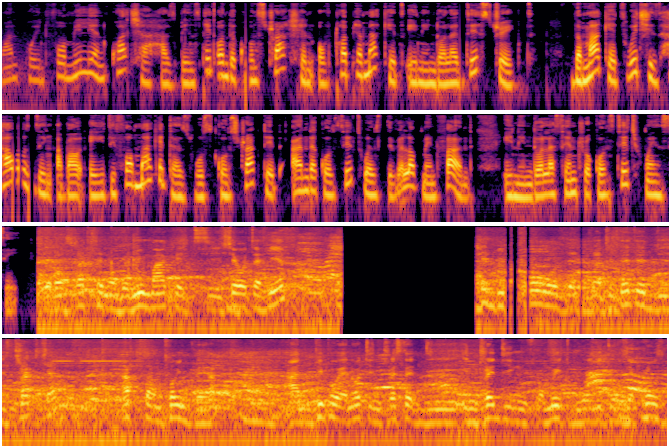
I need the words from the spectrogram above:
1.4 million kwacha has been spent on the construction of Twapia Market in Ndola district. The market, which is housing about 84 marketers, was constructed under Constituency Development Fund in Ndola Central constituency. The construction of the new market shelter here. Before a dilapidated structure at some point there, and people were not interested in trading from it because it was a closed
